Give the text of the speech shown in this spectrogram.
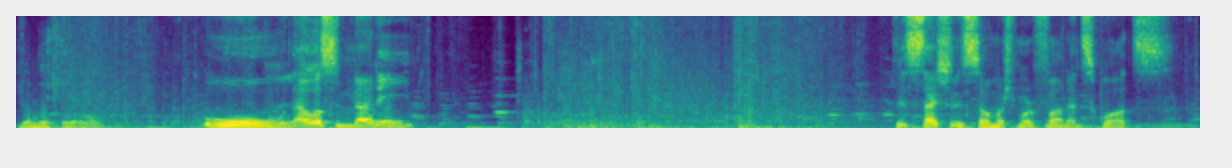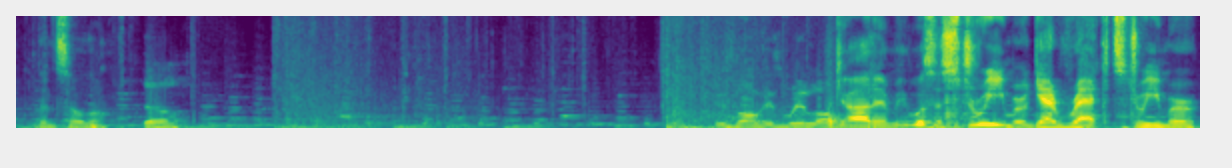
The most at all? Ooh, that was nutty. This is actually so much more fun in squads than solo. Yeah. He's low, he's real low. Got him. He was a streamer. Get wrecked, streamer.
